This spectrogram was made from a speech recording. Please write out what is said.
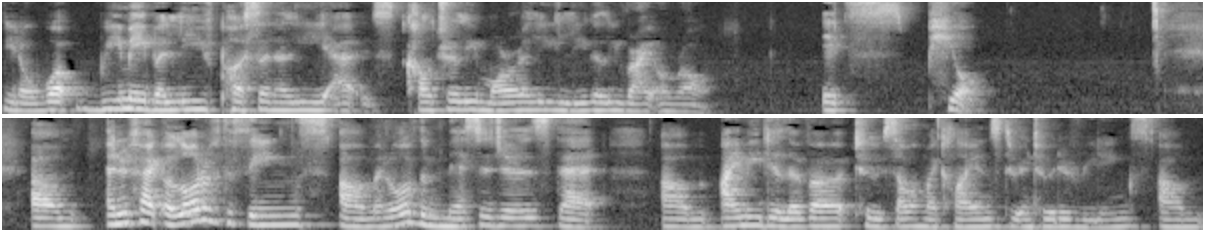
you know what we may believe personally as culturally morally legally right or wrong it's pure um, and in fact a lot of the things um, and a lot of the messages that um, I may deliver to some of my clients through intuitive readings um,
